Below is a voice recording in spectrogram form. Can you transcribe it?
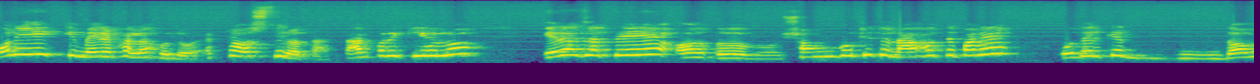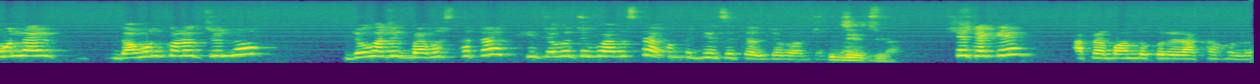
অনেককে মেরে ফেলা হলো একটা অস্থিরতা তারপরে কি হলো এরা যাতে সংগঠিত না হতে পারে ওদেরকে দমনের দমন করার জন্য যোগাযোগ ব্যবস্থাটা কি যোগাযোগ ব্যবস্থা? এখন তো ডিজিটাল যোগাযোগ। সেটাকে আপনার বন্ধ করে রাখা হলো।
